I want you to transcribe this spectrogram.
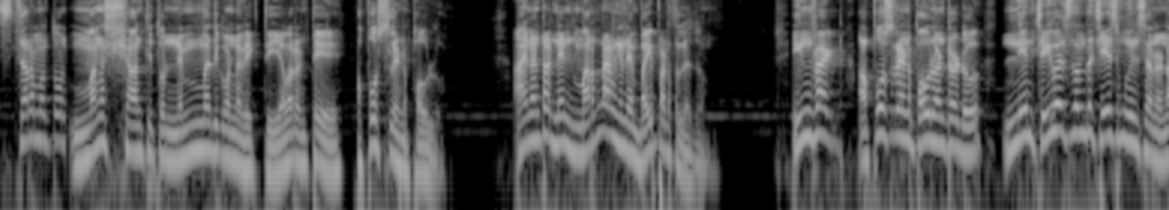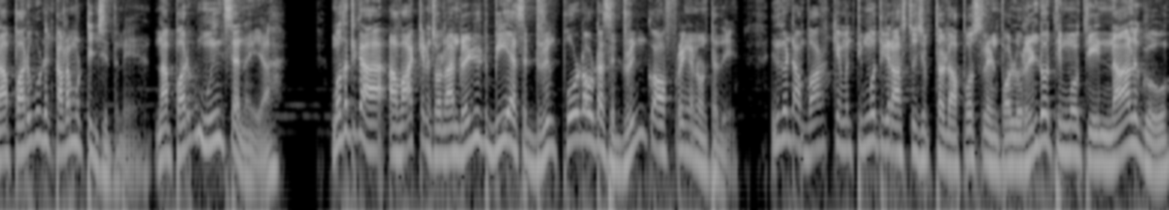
స్థిరమతో మనశ్శాంతితో నెమ్మదిగా ఉన్న వ్యక్తి ఎవరంటే అపోసులైన పౌలు. ఆయన అంటాడు నేను మరణానికి నేను భయపడతలేదు. ఇన్ఫ్యాక్ట్ అపోసరైన పౌలు అంటాడు నేను చేయవలసినంత చేసి ముగించాను. నా పరుగుని కడముట్టించింది నా పరుగు ముగించానయ్యా. మొదటగా ఆ వాక్యాన్ని చూడండి. I'm ready to be as a drink poured out as a drink offering అని ఉంటుంది. ఎందుకంటే ఆ వాక్యం తిమ్మోతికి రాస్తూ చెప్తాడు అపోసలైన పౌలు. రెండో తిమ్మోతి నాలుగు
